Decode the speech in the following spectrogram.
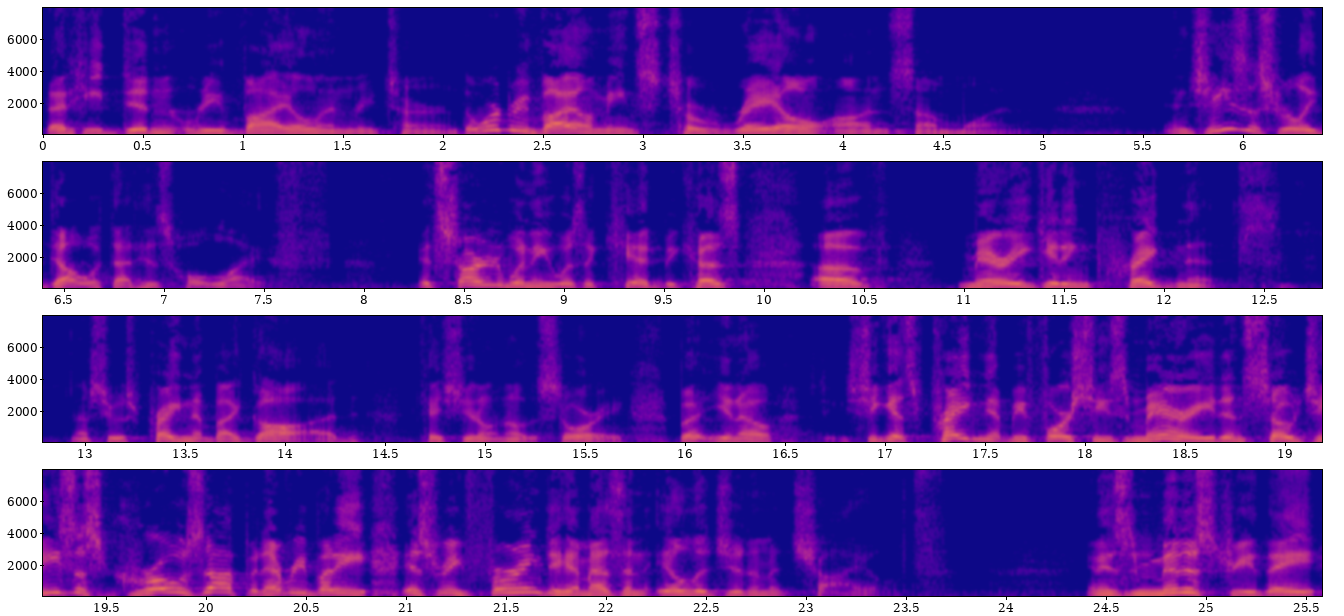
that he didn't revile in return. The word revile means to rail on someone. And Jesus really dealt with that his whole life. It started when he was a kid because of Mary getting pregnant. Now, she was pregnant by God, in case you don't know the story. But, you know, she gets pregnant before she's married, and so Jesus grows up, and everybody is referring to him as an illegitimate child. In his ministry, they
